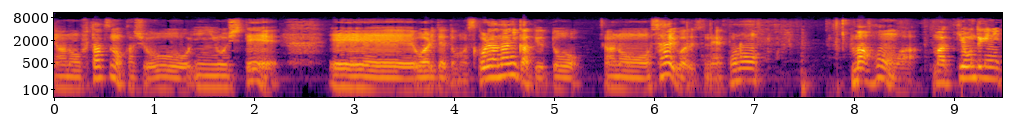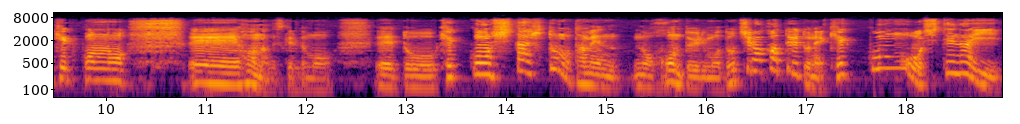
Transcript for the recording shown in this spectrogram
あの、二つの箇所を引用して、えー、終わりたいと思います。これは何かというと、あの、最後はですね、この、まあ本は、まあ基本的に結婚の、えー、本なんですけれども、えっ、ー、と、結婚した人のための本というよりも、どちらかというとね、結婚をしてない、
